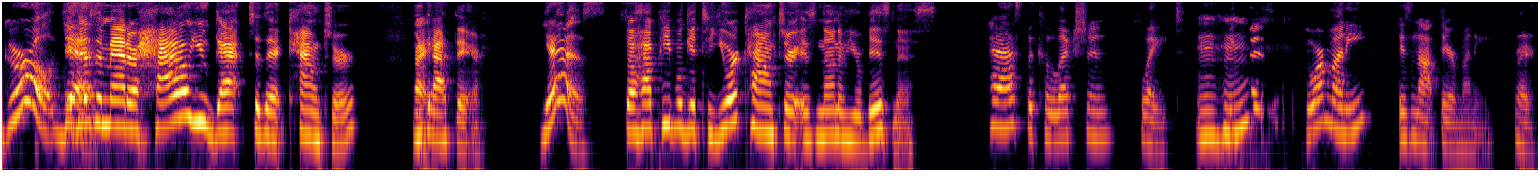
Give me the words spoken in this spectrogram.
Girl, yes. It doesn't matter how you got to that counter, you Right. got there. Yes. So how people get to your counter is none of your business. Pass the collection plate Mhm. because your money is not their money. Right.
